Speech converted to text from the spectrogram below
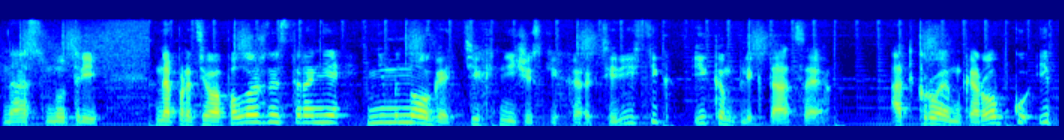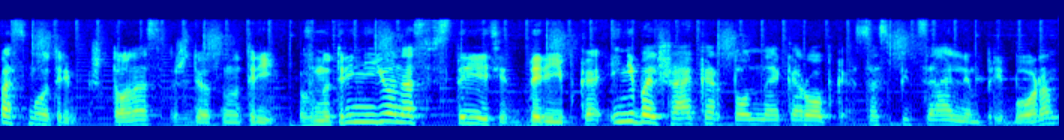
нас внутри. На противоположной стороне немного технических характеристик и комплектация. Откроем коробку и посмотрим, что нас ждет внутри. Внутри нее нас встретит дрипка и небольшая картонная коробка со специальным прибором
